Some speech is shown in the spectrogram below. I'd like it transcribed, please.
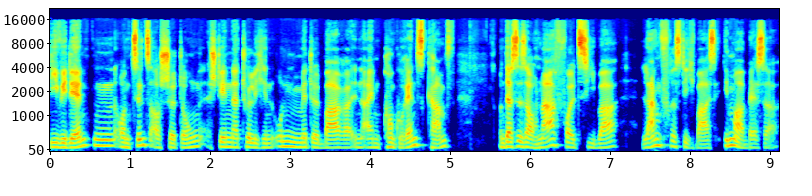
Dividenden und Zinsausschüttungen stehen natürlich in unmittelbarer, in einem Konkurrenzkampf. Und das ist auch nachvollziehbar. Langfristig war es immer besser,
